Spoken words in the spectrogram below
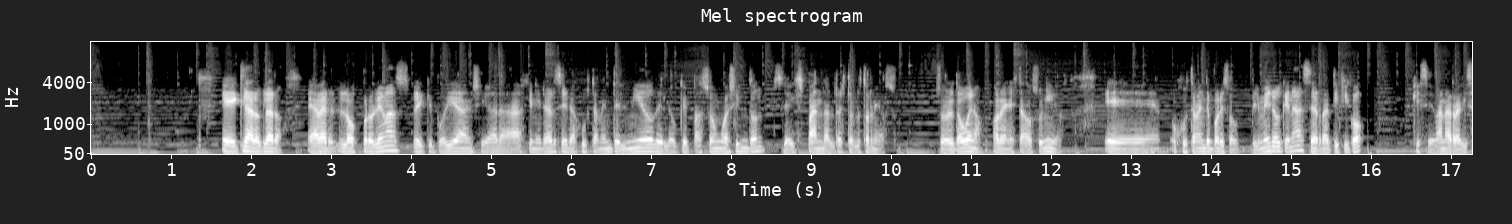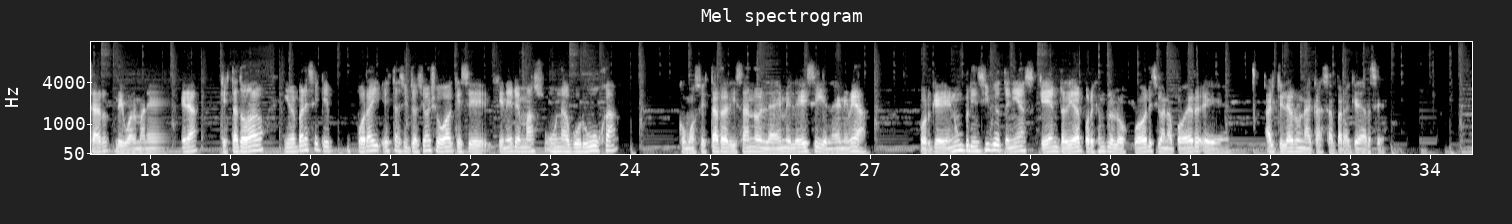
Eh, claro, claro. A ver, los problemas eh, que podían llegar a generarse era justamente el miedo de lo que pasó en Washington se expanda al resto de los torneos. Sobre todo, bueno, ahora en Estados Unidos. Eh, justamente por eso, primero que nada, se ratificó que se van a realizar de igual manera, que está todo dado, y me parece que por ahí esta situación llevó a que se genere más una burbuja como se está realizando en la MLS y en la NBA. Porque en un principio tenías que, en realidad, por ejemplo, los jugadores iban a poder eh, alquilar una casa para quedarse.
